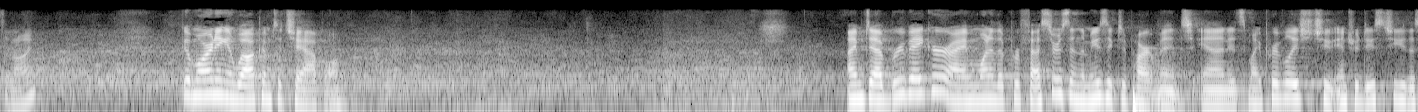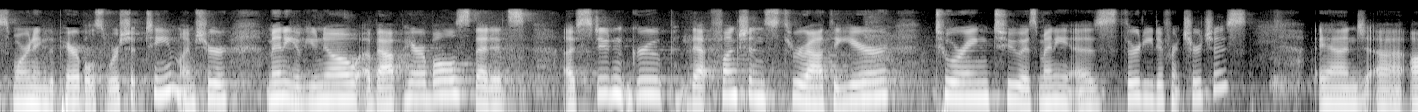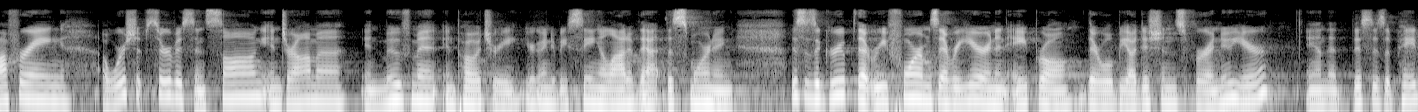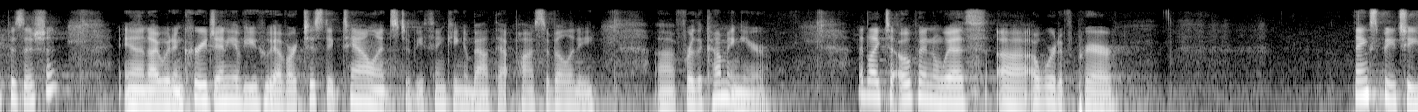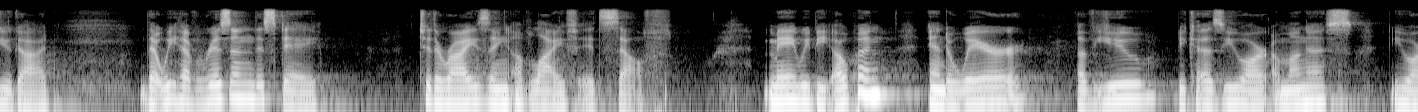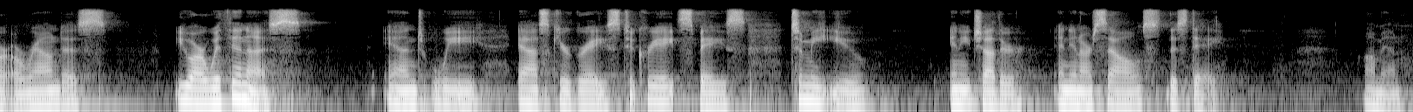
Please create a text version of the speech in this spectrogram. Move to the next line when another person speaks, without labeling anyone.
Is it on? Good morning and welcome to chapel. I'm Deb Brubaker. I'm one of the professors in the music department, and it's my privilege to introduce to you this morning the Parables worship team. I'm sure many of you know about Parables, that it's a student group that functions throughout the year, touring to as many as 30 different churches and uh, offering a worship service in song, in drama, in movement, in poetry. You're going to be seeing a lot of that this morning. This is a group that reforms every year, and in April there will be auditions for a new year, and that this is a paid position. And I would encourage any of you who have artistic talents to be thinking about that possibility uh, for the coming year. I'd like to open with uh, a word of prayer. Thanks be to you, God, that we have risen this day to the rising of life itself. May we be open and aware of you because you are among us, you are around us, you are within us, and we ask your grace to create space to meet you in each other and in ourselves this day. Amen.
